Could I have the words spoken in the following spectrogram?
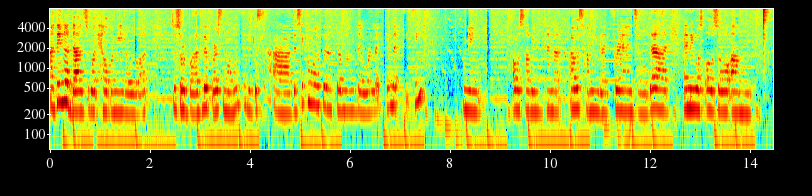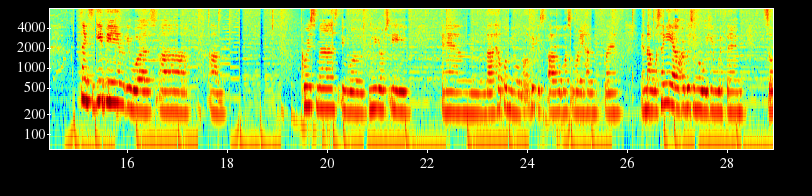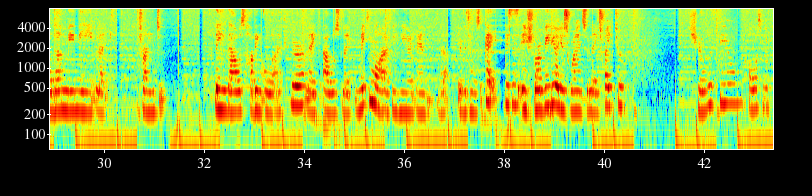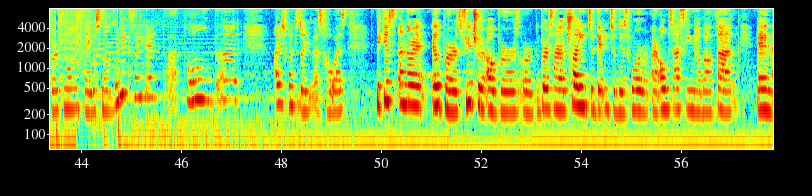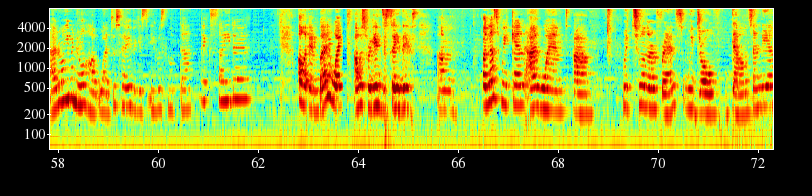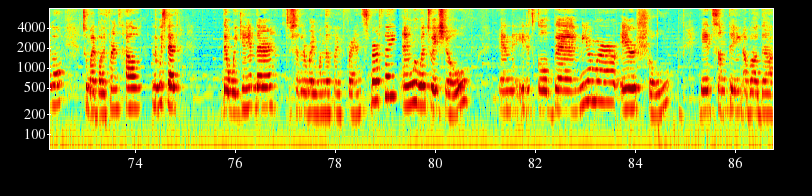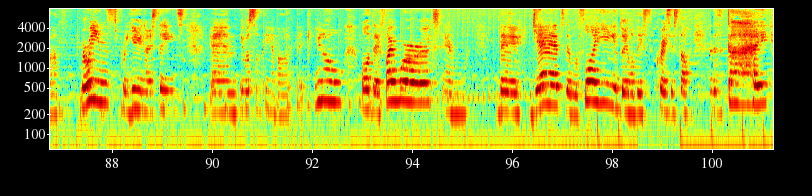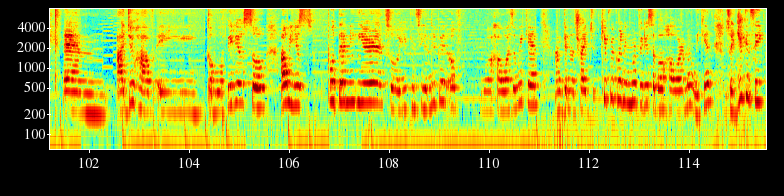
I think that that's what helped me a lot to survive the first month because uh, the second month and the third month they were like kind of easy. I mean I was having kind of I was having like friends and all that. And it was also um, Thanksgiving it was uh, um, Christmas it was New Year's Eve and that helped me a lot because I was already having friends and I was hanging out every single weekend with them. So that made me like trying to that I was having a life here like I was like making my life in here and that everything was okay. This is a short video I just wanted to like try to share with you how was my first month. I was not really excited at all but I just wanted to tell you guys how was. Because another helpers, future helpers or girls that are trying to get into this world are always asking me about that. And I don't even know how what to say because it was not that excited. Oh and by the way, I was forgetting to say this. Um, on last weekend I went um, with two other friends. We drove down San Diego to my boyfriend's house and we spent the weekend there to celebrate one of my friend's birthday and we went to a show and it is called the Miramar Air Show. It's something about the Marines from here in the United States. And it was something about like you know all the fireworks and the jets that were flying and doing all this crazy stuff. In the sky and I do have a couple of videos so I will just put them in here so you can see a little bit of how was the weekend. I'm gonna try to keep recording more videos about how are my weekend so you can see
